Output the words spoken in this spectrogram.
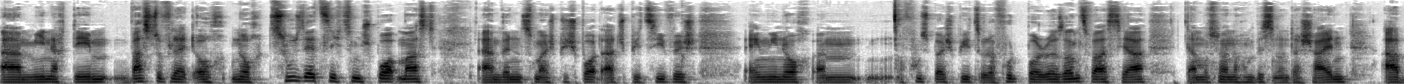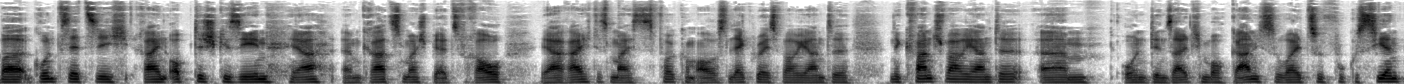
Ähm, je nachdem, was du vielleicht auch noch zusätzlich zum Sport machst. Ähm, wenn du zum Beispiel sportartspezifisch irgendwie noch ähm, Fußball spielst oder Football oder sonst was, ja, da muss man noch ein bisschen unterscheiden. Aber grundsätzlich rein optisch gesehen, ja, ähm, gerade zum Beispiel als Frau, ja, reicht es meistens vollkommen aus. Leg Race Variante, eine Quant Crunch-Variante ähm, und den seitlichen Bauch gar nicht so weit zu fokussieren,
